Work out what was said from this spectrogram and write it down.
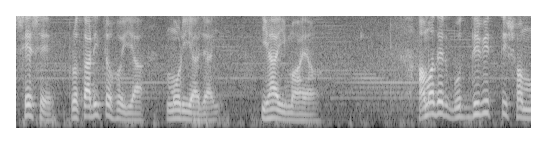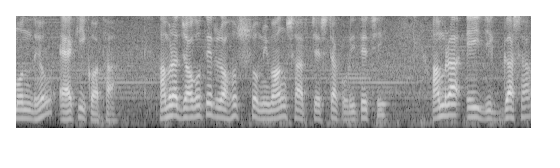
শেষে প্রতারিত হইয়া মরিয়া যাই। ইহাই মায়া। আমাদের বুদ্ধিবৃত্তি সম্বন্ধেও একই কথা। আমরা জগতের রহস্য মীমাংসার চেষ্টা করিতেছি। আমরা এই জিজ্ঞাসা,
